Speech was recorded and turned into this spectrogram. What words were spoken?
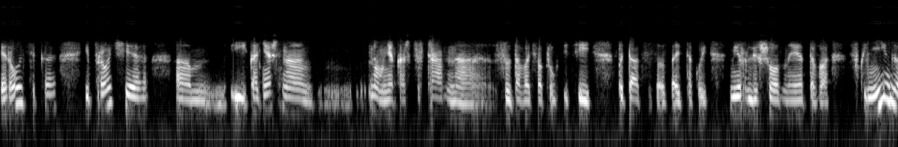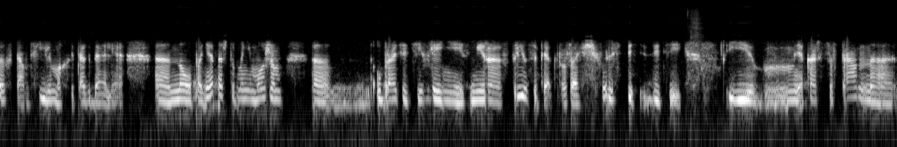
эротика и прочее. И, конечно, ну, мне кажется, странно создавать вокруг детей, пытаться создать такой мир, лишенный этого в книгах, там, фильмах и так далее. Э, но понятно, что мы не можем убрать эти явления из мира, в принципе, окружающего детей. И мне кажется, странно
